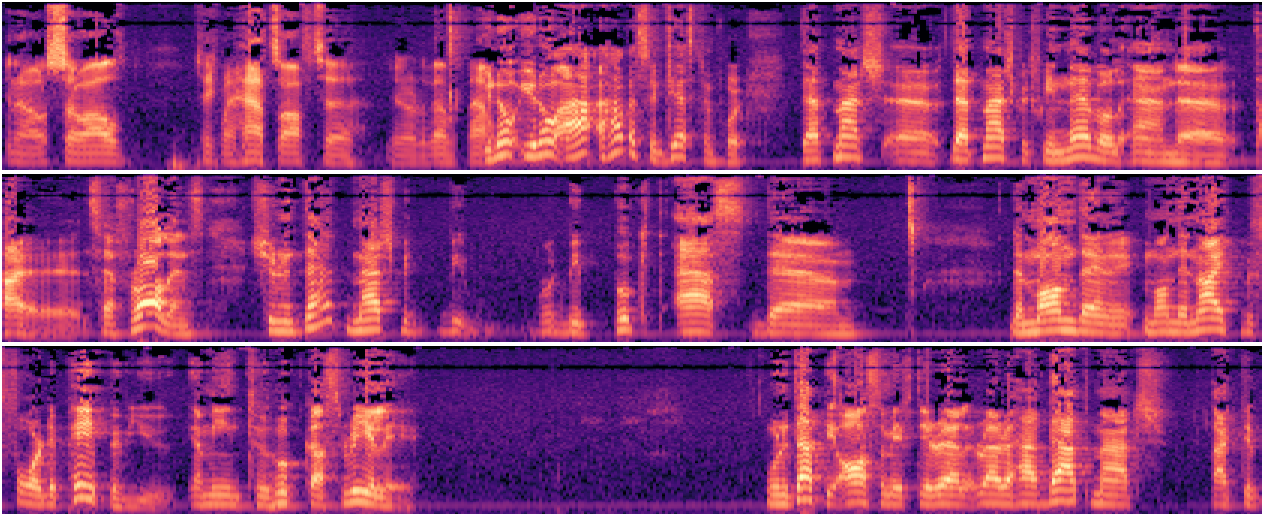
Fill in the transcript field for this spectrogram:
You know, so I'll take my hats off to you know to them. You know, you know, I have a suggestion for that match. Uh, that match between Neville and uh, Ty, uh, Seth Rollins. Shouldn't that match be, be would be booked as the um, the Monday Monday night before the pay per view? I mean, to hook us really. Wouldn't that be awesome if they ra- rather had that match like the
